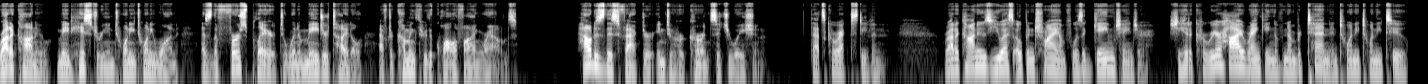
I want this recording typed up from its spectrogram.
Raducanu made history in 2021 as the first player to win a major title after coming through the qualifying rounds. How does this factor into her current situation? That's correct, Stephen. Raducanu's U.S. Open triumph was a game changer. She hit a career high ranking of number 10 in 2022.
